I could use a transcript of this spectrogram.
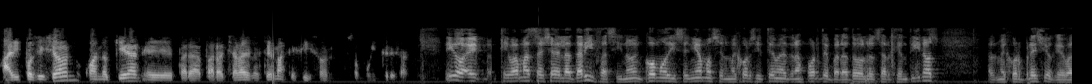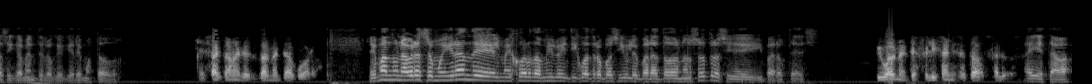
A disposición, cuando quieran, eh, para, para charlar de los temas que sí son, son muy interesantes. Digo, eh, que va más allá de la tarifa, sino en cómo diseñamos el mejor sistema de transporte para todos los argentinos al mejor precio, que es básicamente lo que queremos todos. Exactamente, totalmente de acuerdo. Le mando un abrazo muy grande, el mejor 2024 posible para todos nosotros y, para ustedes. Igualmente, feliz año a todos, saludos. Ahí estaba.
